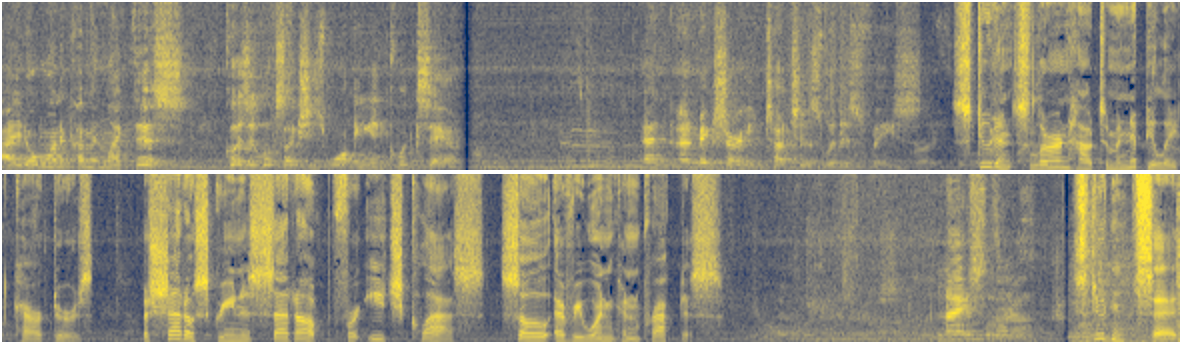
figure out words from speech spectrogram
I don't want to come in like this because it looks like she's walking in quicksand. And, and make sure he touches with his face. Students learn how to manipulate characters. A shadow screen is set up for each class so everyone can practice. Nice, Laura. Student said,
